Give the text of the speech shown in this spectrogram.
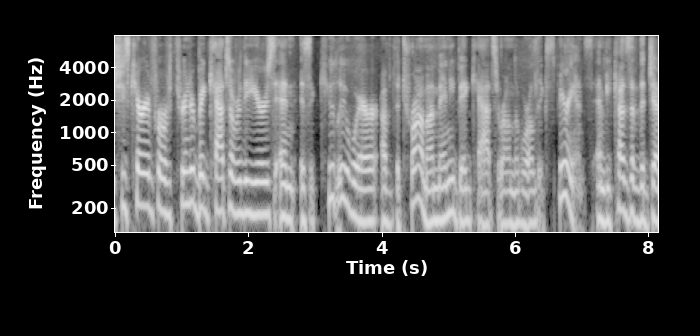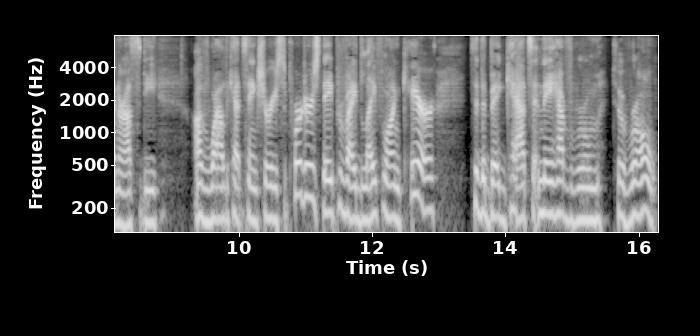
she's cared for 300 big cats over the years and is acutely aware of the trauma many big cats around the world experience. And because of the generosity of Wildcat Sanctuary supporters, they provide lifelong care to the big cats and they have room to roam,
